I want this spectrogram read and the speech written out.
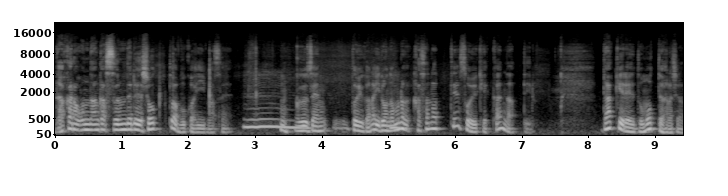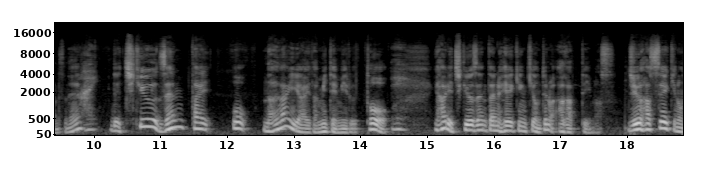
だから温暖化進んでるでしょとは僕は言いません。ん偶然というかないろんなものが重なってそういう結果になっている。だけれどもっていう話なんですね。はい、で地球全体を長い間見てみると、えー、やはり地球全体の平均気温というのは上がっています。18世紀の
